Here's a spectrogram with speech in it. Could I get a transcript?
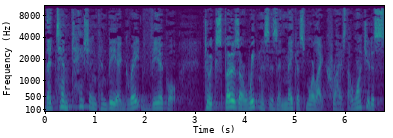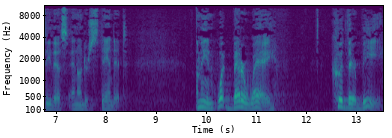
that temptation can be a great vehicle to expose our weaknesses and make us more like Christ. I want you to see this and understand it. I mean, what better way could there be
